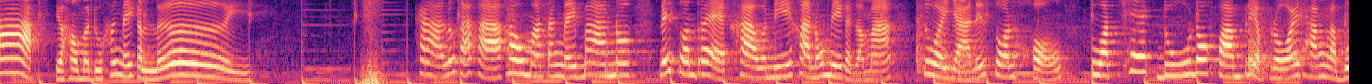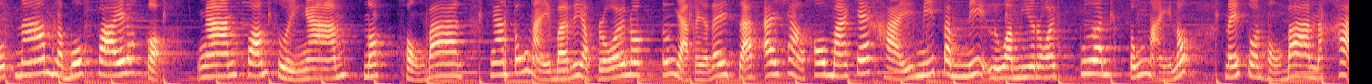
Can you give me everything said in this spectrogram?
ะ เดี๋ยวเรามาดูข้างในกันเลย ค่ะ ลูกค้าคะเข้ามาตั้งในบ้านเนาะในโซนแรกค่ะ วันนี้ค่ะน้องเมย์ก็จะมาจ่วยยาในโซนของตรวจเช็คดูเนาะความเรียบร้อยทั้งระบบน้ำระบบไฟแล้วก็งานความสวยงามเนาะของบ้าน งานตรงไหนบาเรียบร้อยเนาะต้องอยากจะได้จัดไอช่างเข้ามาแก้ไขมีตำหนิหรือว่ามีรอยเปื้อนตรงไหนเนาะในส่วนของบ้านนะคะ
